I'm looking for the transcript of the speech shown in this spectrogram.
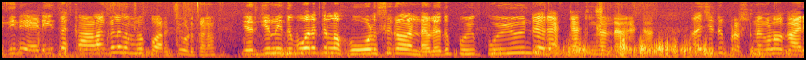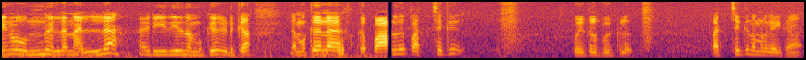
ഇതിന്റെ ഇടയിലത്തെ കളകൾ നമ്മൾ പറിച്ചു കൊടുക്കണം. ജെർജീറിന് ഇതുപോലത്തുള്ള ഹോൾസുകൾ ഉണ്ടാവില്ല. അത് പുഴു പുഴുവിന്റെ ഒരു അറ്റാക്കിങ് ഉണ്ടാവില്ല കേട്ടോ. അത് വെച്ചിട്ട് പ്രശ്നങ്ങളോ കാര്യങ്ങളോ ഒന്നുമില്ല. നല്ല രീതിയിൽ നമുക്ക് എടുക്കാം. നമുക്ക് തന്നെ പാളത് പച്ചക്ക് പുഴുക്കൾ പുഴുക്കൾ പച്ചക്ക് നമ്മൾ കഴിക്കണം.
